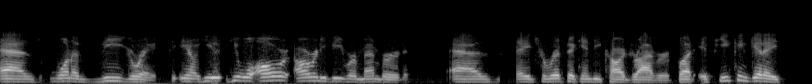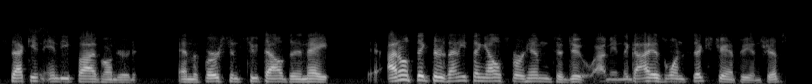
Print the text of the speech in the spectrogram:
as one of the greats. You know, he he will al- already be remembered as a terrific IndyCar driver, but if he can get a second Indy 500 and the first since 2008, I don't think there's anything else for him to do. I mean, the guy has won six championships.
